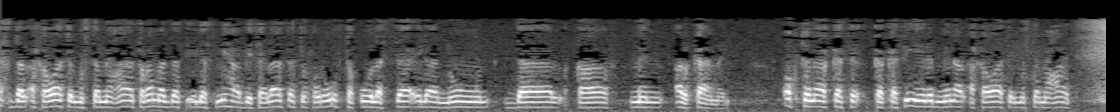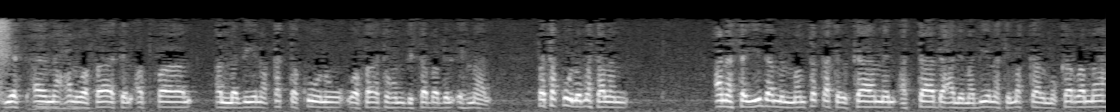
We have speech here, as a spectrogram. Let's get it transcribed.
إحدى الأخوات المستمعات رمزت إلى اسمها بثلاثة حروف تقول السائلة نون دال قاف من الكامل. أختنا ككثير من الأخوات المستمعات يسألن عن وفاة الأطفال الذين قد تكون وفاتهم بسبب الإهمال. فتقول مثلا أنا سيدة من منطقة الكامل التابعة لمدينة مكة المكرمة.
